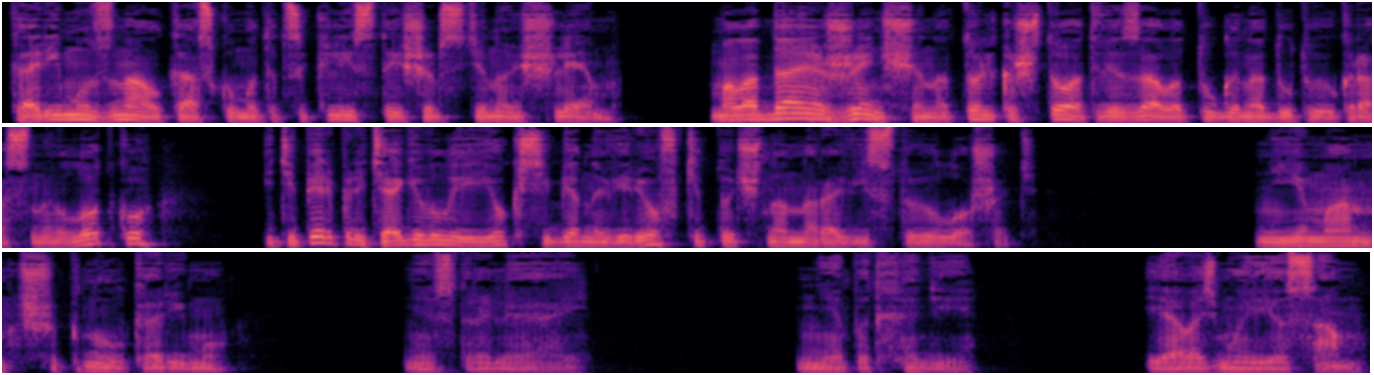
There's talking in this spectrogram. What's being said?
Карим узнал каску мотоциклиста и шерстяной шлем. Молодая женщина только что отвязала туго надутую красную лодку — и теперь притягивала ее к себе на веревке, точно норовистую лошадь. Ниеман шепнул Кариму, «Не стреляй, не подходи, я возьму ее сам».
